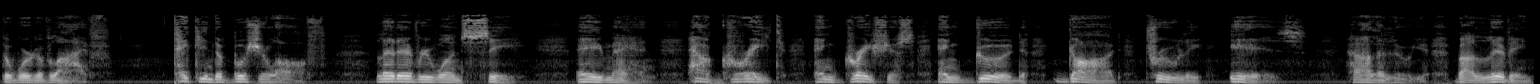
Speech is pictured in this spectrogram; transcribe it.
the word of life, taking the bushel off. Let everyone see. Amen. How great and gracious and good God truly is. Hallelujah. By living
